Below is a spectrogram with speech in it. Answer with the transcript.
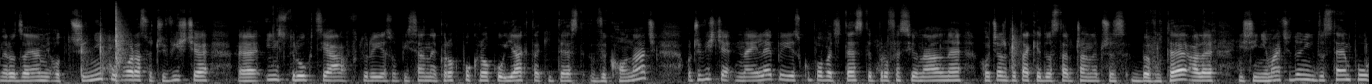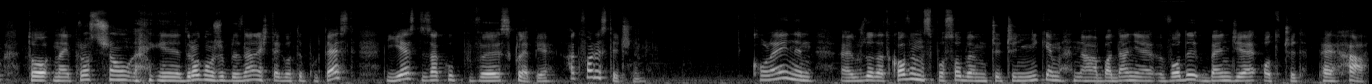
rodzajami odczynników oraz oczywiście e, instrukcja, w której jest opisane krok po kroku, jak taki test wykonać. Oczywiście najlepiej jest kupować testy profesjonalne, chociażby takie dostarczane przez BWT, ale jeśli nie macie do nich dostępu, to najprostszą e, drogą, żeby znaleźć tego typu test jest zakup w sklepie akwarystycznym. лаконічним. Kolejnym e, już dodatkowym sposobem czy czynnikiem na badanie wody będzie odczyt pH,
